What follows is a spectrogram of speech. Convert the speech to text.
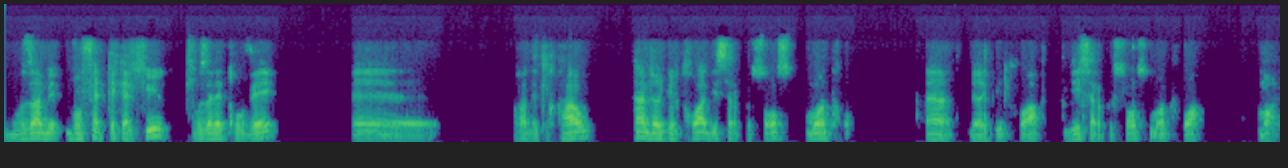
vous, avez, vous faites les calculs, vous allez trouver euh, 1,3, 10 à la puissance moins 3. 1,3, 10 à la puissance moins 3 moins.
